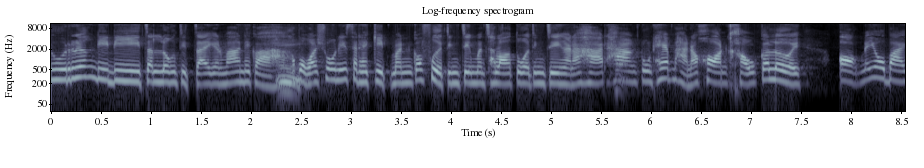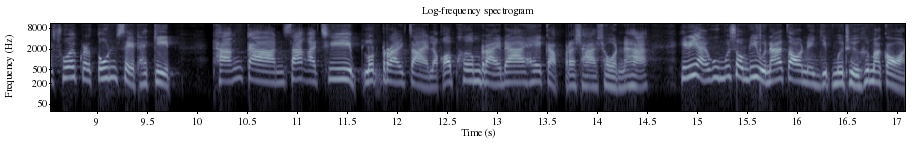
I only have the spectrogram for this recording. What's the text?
ดูเรื่องดีๆ จะลงจิตใจกันบ้างดีกว่าอืมเขาบอกว่าช่วงนี้เศรษฐกิจมันก็ฝืดจริง ๆ มันชะลอตัวจริงๆอะนะคะ ทางกรุงเทพมหานครเขาก็เลยออกนโยบายช่วยกระตุ้นเศรษฐกิจ ทั้งการสร้างอาชีพลดรายจ่าย แล้วก็เพิ่มรายได้ให้กับประชาชนนะคะ ทีนี้อยากให้คุณผู้ชมที่อยู่หน้าจอเนี่ยหยิบมือถือขึ้นมาก่อน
